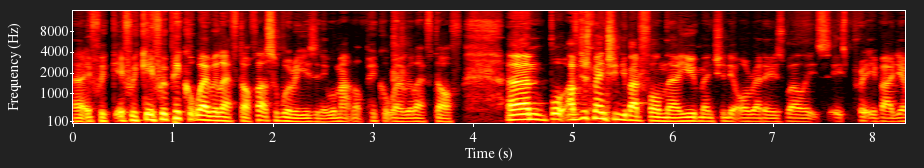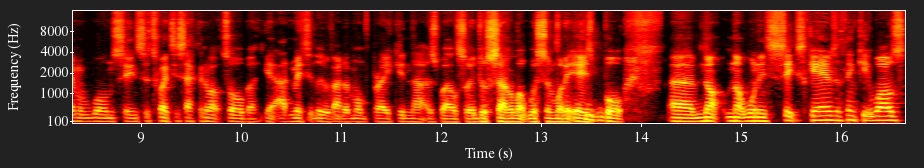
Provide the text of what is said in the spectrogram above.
Uh, if we if we if we pick up where we left off, that's a worry, isn't it? We might not pick up where we left off. Um, but I've just mentioned your bad form there. You've mentioned it already as well. It's it's pretty bad. You haven't won since the twenty second of October. Yeah, admittedly we've had a month break in that as well, so it does sound a lot worse than what it is. but um, not not winning six games, I think it was.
